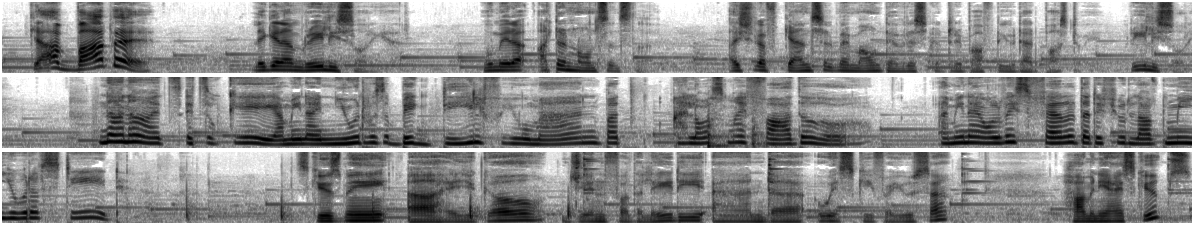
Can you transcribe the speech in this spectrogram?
क्या बात है। लेकिन आई एम रियली सॉरी यार। वो मेरा अटर नॉनसेंस था। I should have cancelled my Mount Everest trip after your dad passed away. Really sorry. No, no, it's it's okay. I mean, I knew it was a big deal for you, man, but I lost my father. I mean, I always felt that if you loved me, you would have stayed. Excuse me. Uh, here you go. Gin for the lady and uh, whiskey for you, sir. How many ice cubes?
